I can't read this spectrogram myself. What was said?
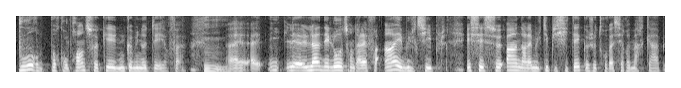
pour, pour, comprendre ce qu'est une communauté. Enfin, mmh. l'un et l'autre sont à la fois un et multiple. Et c'est ce un dans la multiplicité que je trouve assez remarquable.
